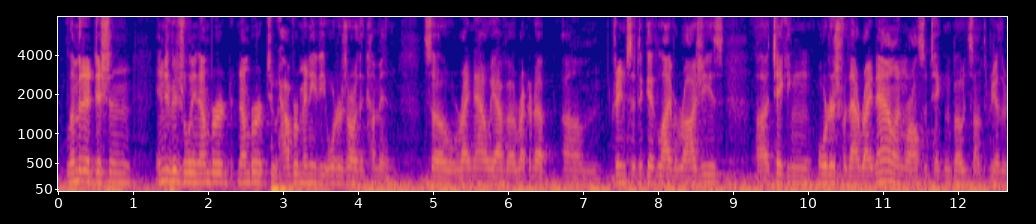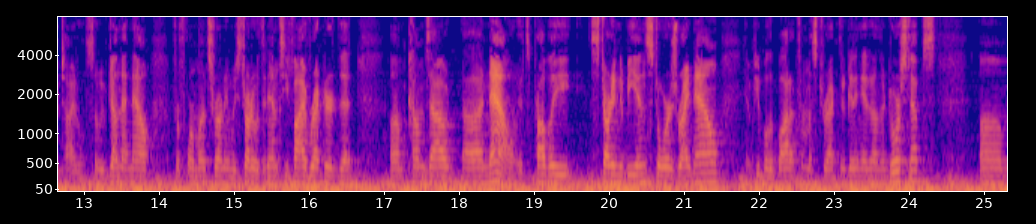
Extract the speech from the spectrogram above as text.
limited edition individually numbered number to however many the orders are that come in. So right now we have a record up um, Dream Syndicate live at Raji's, uh, taking orders for that right now, and we're also taking votes on three other titles. So we've done that now for four months running. We started with an MC5 record that um, comes out uh, now. It's probably starting to be in stores right now, and people that bought it from us direct, they're getting it on their doorsteps. Um,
